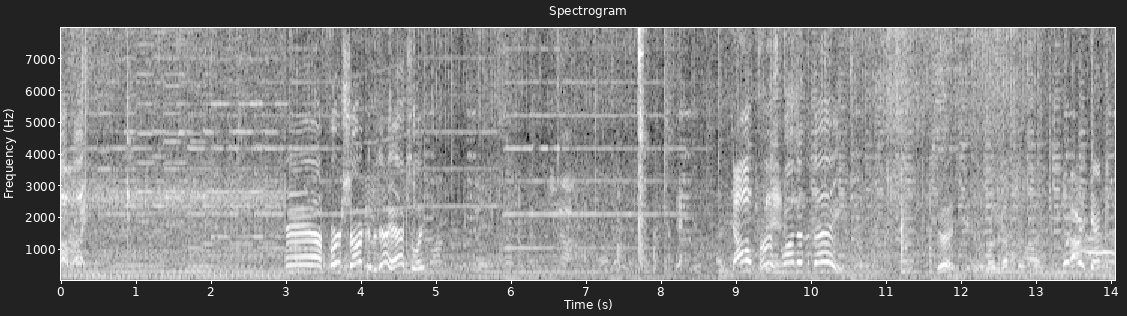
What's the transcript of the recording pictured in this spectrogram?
All right. Yeah, first shark of the day, actually. Dogfish. First one of the day. Good. You were loaded up with those things. What you get, Captain?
